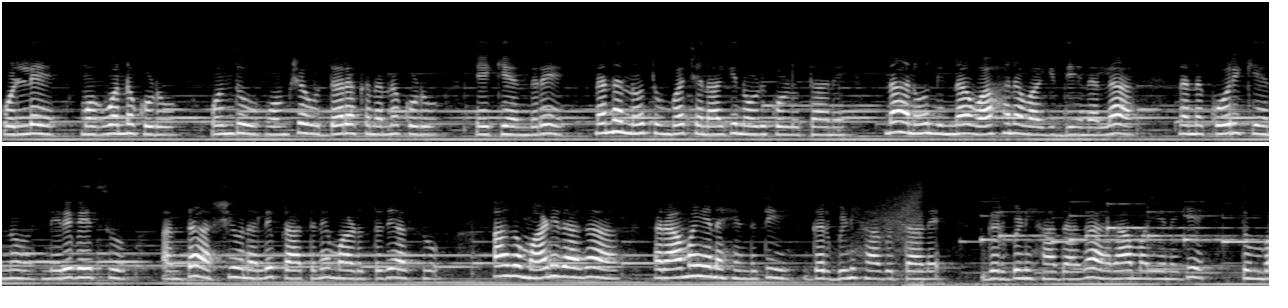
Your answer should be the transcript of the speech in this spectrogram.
ಒಳ್ಳೆ ಮಗುವನ್ನು ಕೊಡು. ಒಂದು ವಂಶ ಉದ್ಧಾರಕನನ್ನು ಕೊಡು. ಏಕೆ ಅಂದರೆ ನನ್ನನ್ನು ತುಂಬ ಚೆನ್ನಾಗಿ ನೋಡಿಕೊಳ್ಳುತ್ತಾನೆ. ನಾನು ನಿನ್ನ ವಾಹನವಾಗಿದ್ದೇನಲ್ಲ, ನನ್ನ ಕೋರಿಕೆಯನ್ನು ನೆರವೇರಿಸು ಅಂತ ಶಿವನಲ್ಲಿ ಪ್ರಾರ್ಥನೆ ಮಾಡುತ್ತದೆ ಹಸು ಆಗ ಮಾಡಿದಾಗ ರಾಮಯ್ಯನ ಹೆಂಡತಿ ಗರ್ಭಿಣಿ ಆಗುತ್ತಾಳೆ. ಗರ್ಭಿಣಿ ಆದಾಗ ರಾಮಯ್ಯನಿಗೆ ತುಂಬ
